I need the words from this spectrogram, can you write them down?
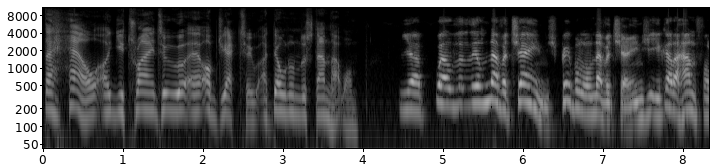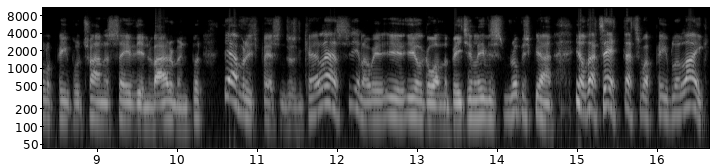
the hell are you trying to uh, object to? I don't understand that one. Yeah, well, they'll never change. People will never change. You've got a handful of people trying to save the environment, but the average person doesn't care less. You know, he'll go on the beach and leave his rubbish behind. You know, that's it. That's what people are like.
